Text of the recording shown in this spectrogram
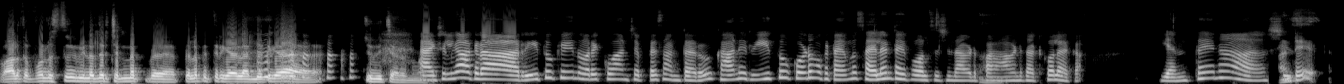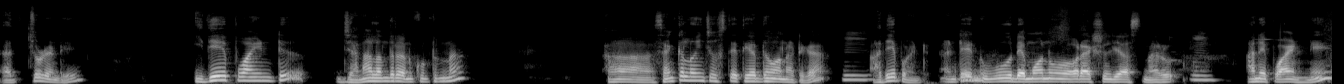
వాళ్ళతో పోలుస్తూ వీళ్ళందరూ చిన్న పి- పిల్ల పిత్తిరిగాళ్ళు అన్నట్టుగా చూపించారు అనమాట యాక్చువల్గా అక్కడ రీతుకి నోరెక్కువ అని చెప్పేసి అంటారు. కానీ రీతు కూడా ఒక టైంలో సైలెంట్ అయిపోవాల్సి వచ్చింది. ఆవిడ. ఆవిడ తట్టుకోలేక. ఎంతైనా అంటే అది చూడండి. ఇదే పాయింట్ జనాలందరూ అనుకుంటున్నా శంఖంలోంచి వస్తే తీర్థం అన్నట్టుగా అదే పాయింట్. అంటే నువ్వు డెమోను ఓవర్ యాక్షన్ చేస్తున్నారు అనే పాయింట్ని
